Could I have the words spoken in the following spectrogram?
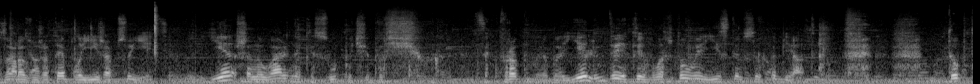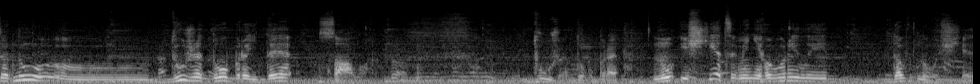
зараз уже тепла їжа псується. Є шанувальники супу чи борщу. Це проблема. Є люди, яких влаштовує їсти в сухоб'ятку. Тобто, ну дуже добре йде сало. Дуже добре. Ну і ще це мені говорили давно ще, е,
